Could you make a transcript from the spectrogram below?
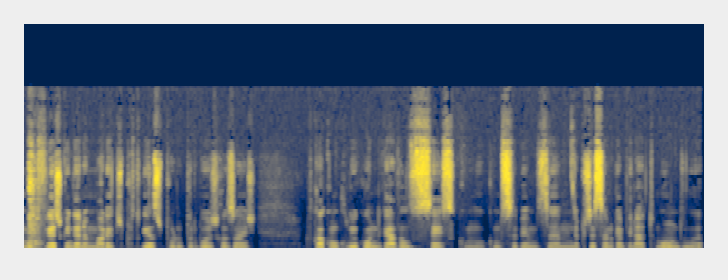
muito fresco ainda na memória dos portugueses, por, por boas razões. Portugal concluiu com um negável sucesso, como, como sabemos, a, a prestação no Campeonato do Mundo,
